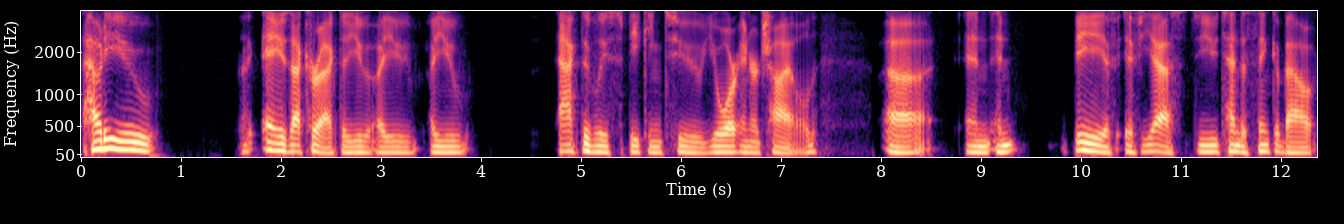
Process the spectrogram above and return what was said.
how do you a is that correct? Are you are you are you actively speaking to your inner child? Uh, and and B, if if yes, do you tend to think about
